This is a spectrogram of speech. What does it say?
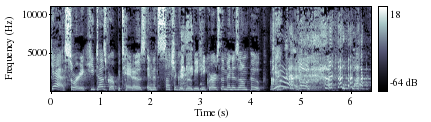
Yeah, sorry. He does grow potatoes, and it's such a good movie. He grows them in his own poop. Yeah.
